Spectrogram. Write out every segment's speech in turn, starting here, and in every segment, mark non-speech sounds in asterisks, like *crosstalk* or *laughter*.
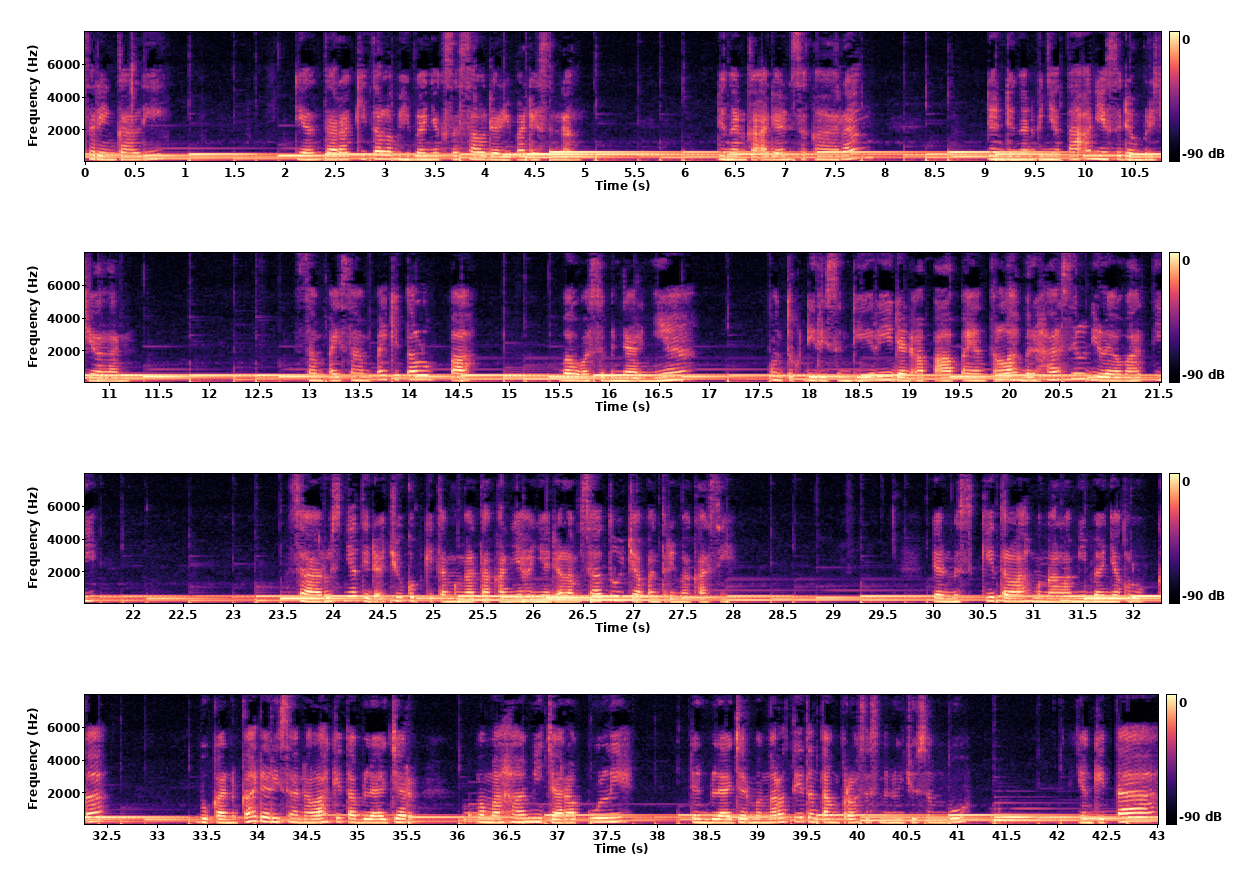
Seringkali di antara kita lebih banyak sesal daripada senang dengan keadaan sekarang dan dengan kenyataan yang sedang berjalan. Sampai-sampai kita lupa bahwa sebenarnya untuk diri sendiri dan apa-apa yang telah berhasil dilewati, seharusnya tidak cukup kita mengatakannya hanya dalam satu ucapan terima kasih. Dan meski telah mengalami banyak luka, bukankah dari sanalah kita belajar memahami cara pulih dan belajar mengerti tentang proses menuju sembuh? Yang kita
